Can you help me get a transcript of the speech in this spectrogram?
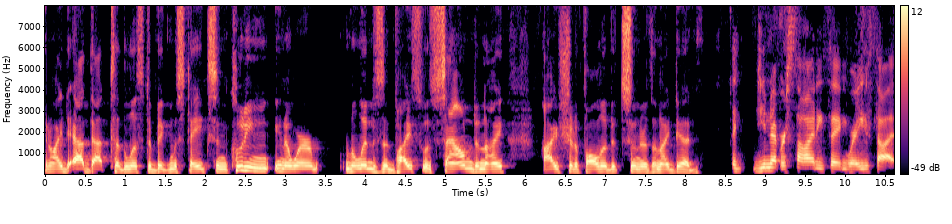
you know, I'd add that to the list of big mistakes, including, you know, where Melinda's advice was sound and I, I should have followed it sooner than I did. You never saw anything where you thought,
